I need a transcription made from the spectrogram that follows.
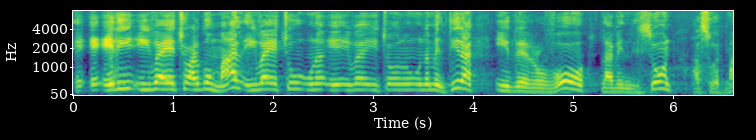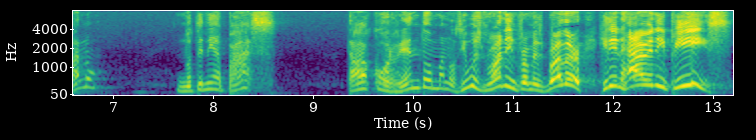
Él iba hecho algo mal, iba hecho una, iba hecho una mentira y le robó la bendición a su hermano. No tenía paz. Estaba corriendo, hermanos. He was running from his brother. He didn't have any peace.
